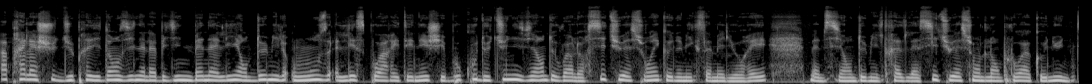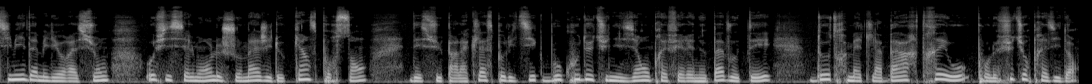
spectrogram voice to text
Après la chute du président Zine El Abidine Ben Ali en 2011, l'espoir était né chez beaucoup de Tunisiens de voir leur situation économique s'améliorer. Même si en 2013 la situation de l'emploi a connu une timide amélioration, officiellement le chômage est de 15%. Déçus par la classe politique, beaucoup de Tunisiens ont préféré ne pas voter. D'autres mettent la barre très haut pour le futur président.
